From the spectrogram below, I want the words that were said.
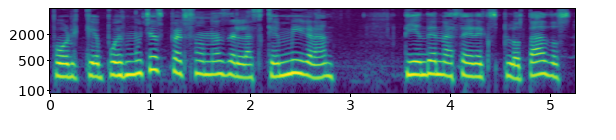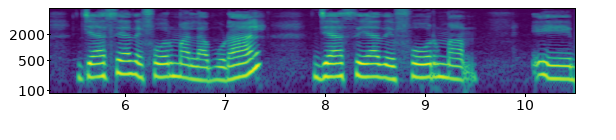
Porque pues muchas personas de las que emigran tienden a ser explotados, ya sea de forma laboral, ya sea de forma eh,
